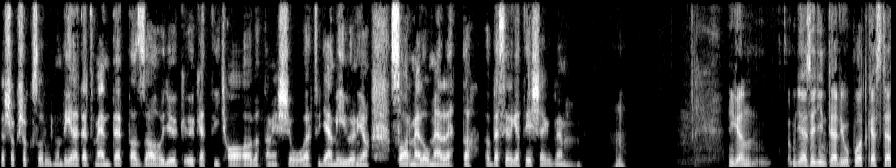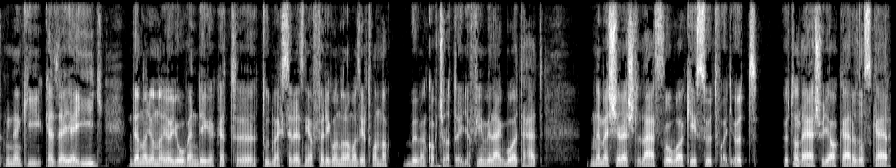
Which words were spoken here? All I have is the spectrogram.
sok-sokszor úgymond életet mentett azzal, hogy ők, őket így hallgattam, és jó volt ugye elmélyülni a szarmeló mellett a, a beszélgetésekben. Hm. Igen, ugye ez egy interjú podcast, tehát mindenki kezelje így, de nagyon-nagyon jó vendégeket tud megszerezni a Feri, gondolom azért vannak bőven kapcsolatai így a filmvilágból, tehát Nemes Jeles Lászlóval készült, vagy öt, öt adás, ugye akár az Oscar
